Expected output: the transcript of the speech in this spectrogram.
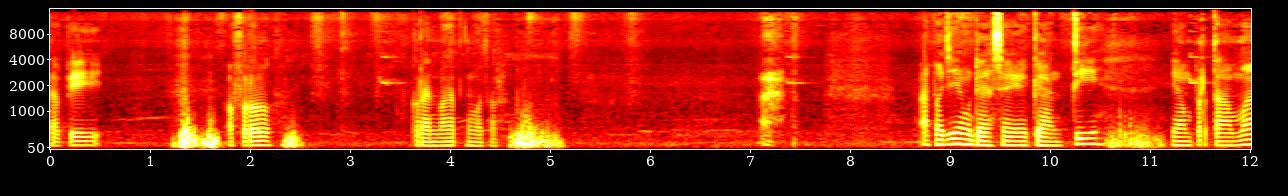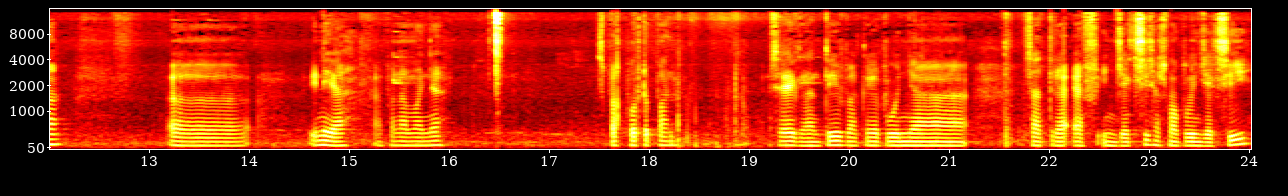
Tapi overall keren banget nih motor. Apa aja yang udah saya ganti? Yang pertama eh ini ya apa namanya spakbor depan. Saya ganti pakai punya Satria F injeksi 150 injeksi.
